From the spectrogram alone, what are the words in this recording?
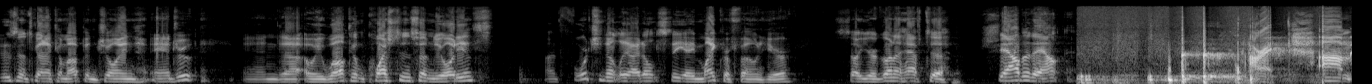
Susan's going to come up and join Andrew, and uh, we welcome questions from the audience. Unfortunately, I don't see a microphone here, so you're going to have to shout it out. Um,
